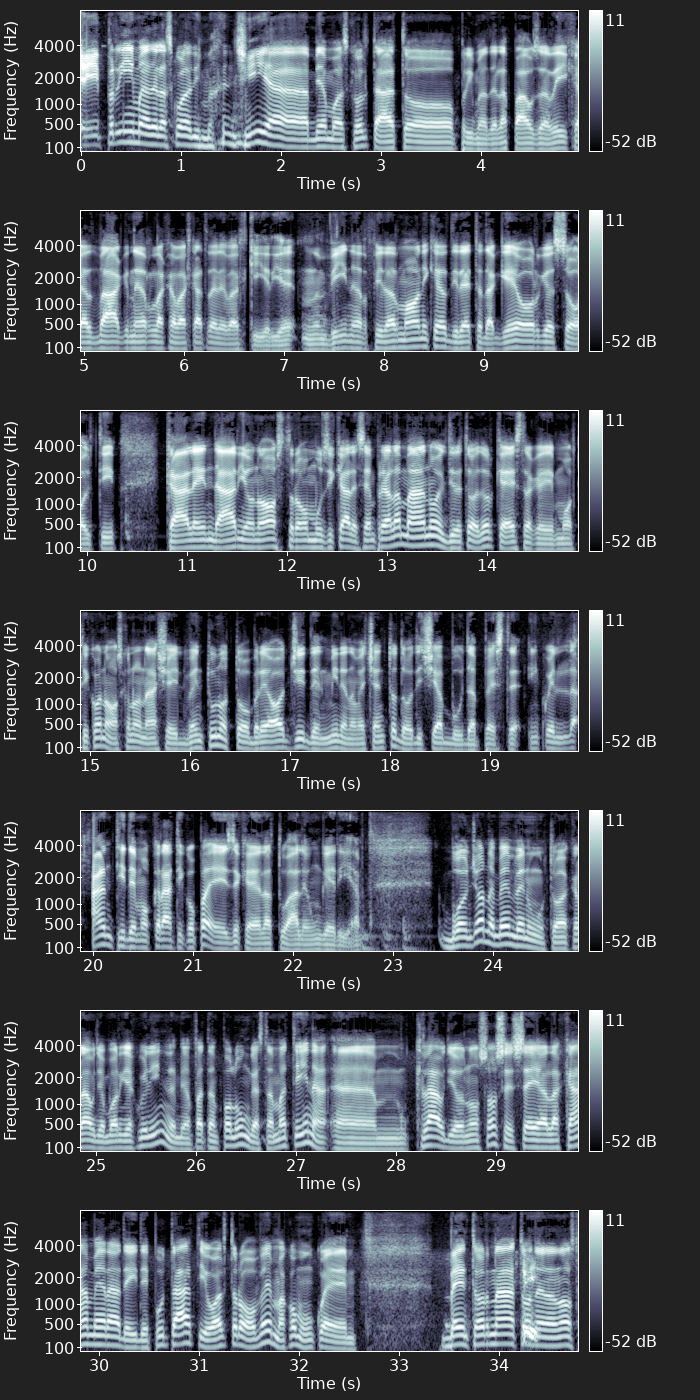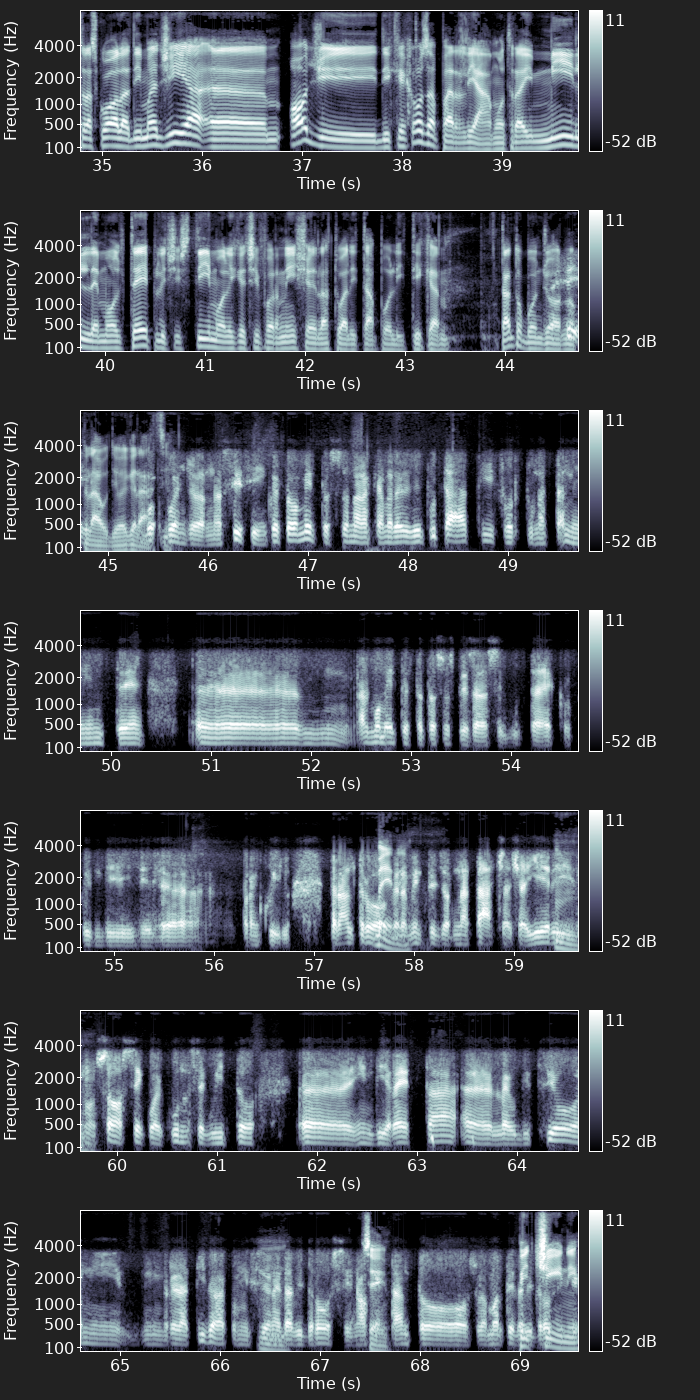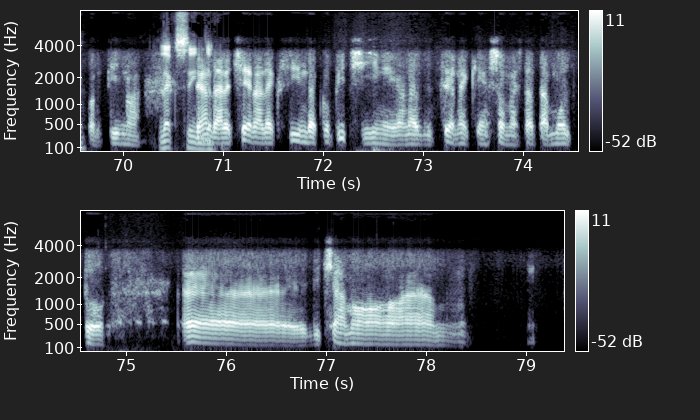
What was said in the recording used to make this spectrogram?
E prima della scuola di magia abbiamo ascoltato, prima della pausa, Richard Wagner, La cavalcata delle Valchirie, Wiener Philharmoniker diretta da Georg Solti. Calendario nostro musicale sempre alla mano, il direttore d'orchestra che molti conoscono nasce il 21 ottobre oggi del 1912 a Budapest, in quell'antidemocratico paese che è l'attuale Ungheria. Buongiorno e benvenuto a Claudio Borghi Aquilini, l'abbiamo fatta un po' lunga stamattina. Eh, Claudio, non so se sei alla Camera dei Deputati o altrove, ma comunque bentornato sì. nella nostra scuola di magia. Eh, oggi di che cosa parliamo tra i mille molteplici stimoli che ci fornisce l'attualità politica? Tanto buongiorno sì, Claudio e grazie. Bu- buongiorno, sì sì, in questo momento sono alla Camera dei Deputati, fortunatamente eh, al momento è stata sospesa la seduta, ecco, quindi eh, tranquillo. Peraltro Bene. veramente giornataccia, cioè ieri mm. non so se qualcuno ha seguito eh, in diretta eh, le audizioni relative alla commissione mm. David Rossi, no? sì. intanto sulla morte di David Piccini. Rossi continua ad andare, c'era l'ex sindaco Piccini, un'audizione che insomma è stata molto eh, diciamo ehm,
